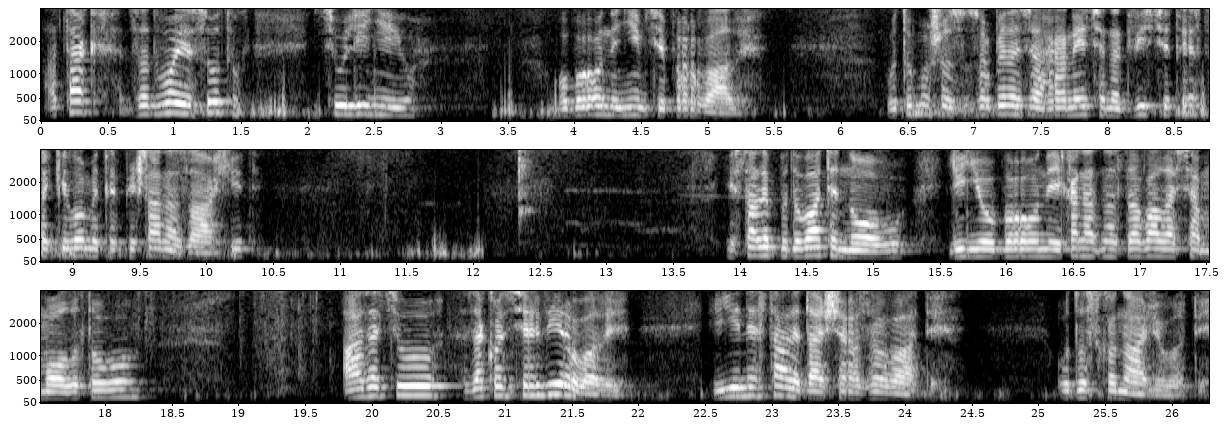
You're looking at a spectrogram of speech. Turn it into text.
А так за двоє суток цю лінію оборони німці прорвали. Бо тому що зробилася границя на 200-300 кілометрів пішла на захід. І стали будувати нову лінію оборони, яка на- наздавалася Молотовом. А за цю законсервірували. Її не стали далі розвивати, удосконалювати.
